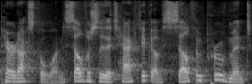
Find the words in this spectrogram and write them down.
paradoxical one. Selfishly, the tactic of self improvement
